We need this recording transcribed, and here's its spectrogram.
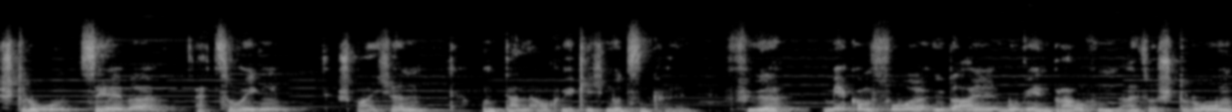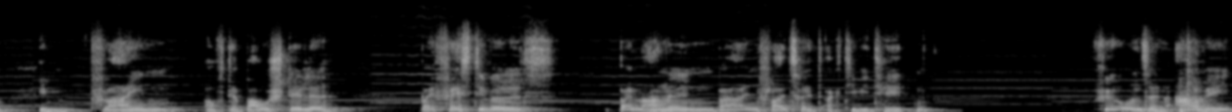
Strom selber erzeugen, speichern und dann auch wirklich nutzen können. Für mehr Komfort überall, wo wir ihn brauchen, also Strom im Freien, auf der Baustelle, bei Festivals, beim Angeln, bei allen Freizeitaktivitäten. Für unseren AW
